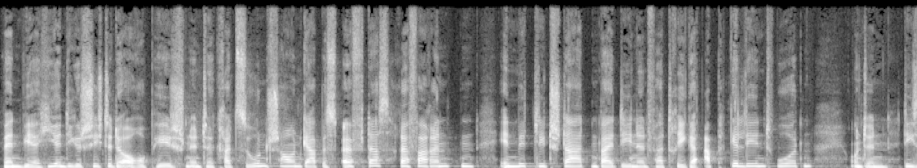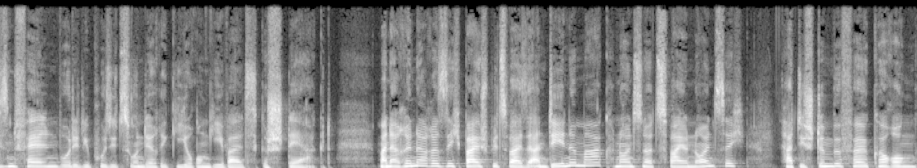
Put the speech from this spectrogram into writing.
Wenn wir hier in die Geschichte der europäischen Integration schauen, gab es öfters Referenten in Mitgliedstaaten, bei denen Verträge abgelehnt wurden. Und in diesen Fällen wurde die Position der Regierung jeweils gestärkt. Man erinnere sich beispielsweise an Dänemark. 1992 hat die Stimmbevölkerung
